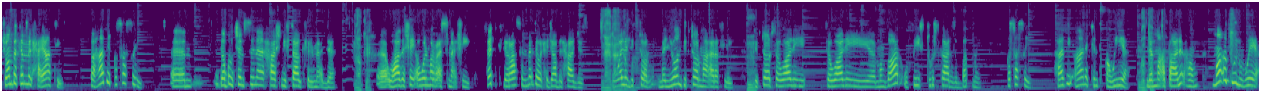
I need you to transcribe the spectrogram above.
شلون بكمل حياتي؟ فهذه قصصي. قبل كم سنة حاشني فتاق في المعدة. okay. أه، وهذا شيء أول مرة أسمع فيه. فتق في راس المعده والحجاب الحاجز. لا ولا الله. دكتور مليون دكتور ما عرف لي. مم. دكتور سوالي سوالي منظار وفي two scars ببطني. قصصي. هذه أنا كنت قوية. بالضبط. لما أطالعهم ما أقول ويع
